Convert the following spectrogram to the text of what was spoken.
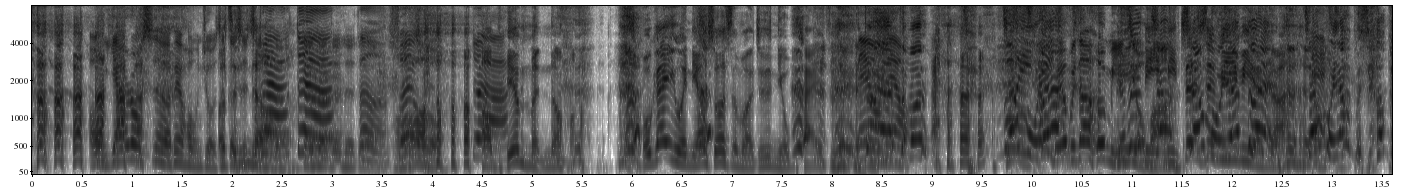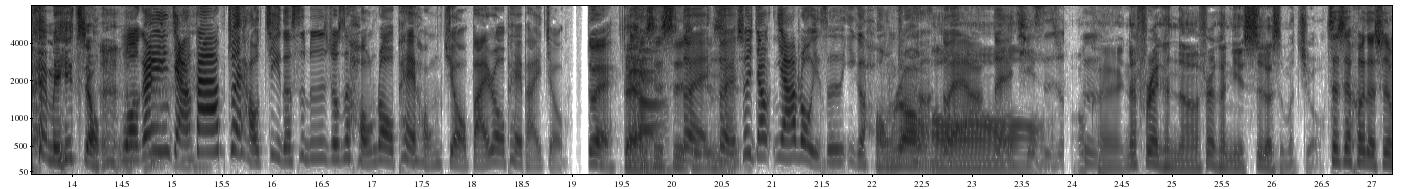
哦，鸭肉适合配红酒，这个是真的。对啊对啊对对对对，嗯所以好啊，偏门哦。我刚以为你要说什么，就是牛排之类的。没有没有怎，么 姜母我们鸭？又不是要喝米酒吗？你你真是姜母鸭 Vivian 啊对，姜母鸭不是要配米酒？我跟你讲，大家最好记得是不是就是红肉配红酒，白肉配白酒？对对啊其实是对对，所以叫鸭肉也是一个红红肉嗯 对啊，哦对，其实就嗯 OK。那 Frank 呢？Frank 你也试了什么酒？这次喝的是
